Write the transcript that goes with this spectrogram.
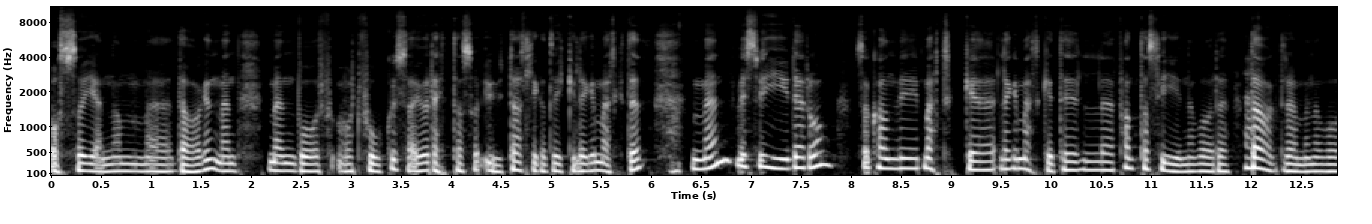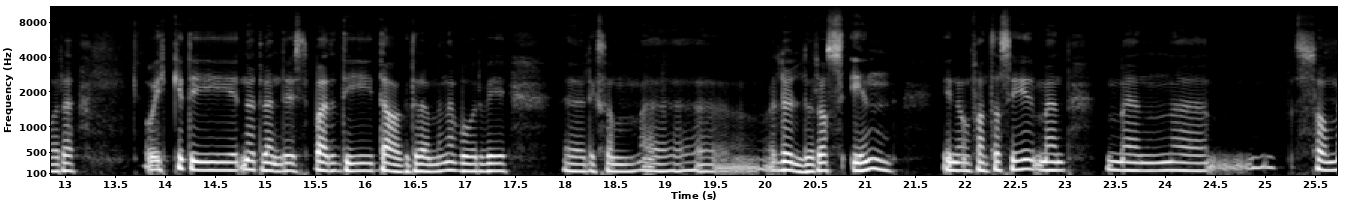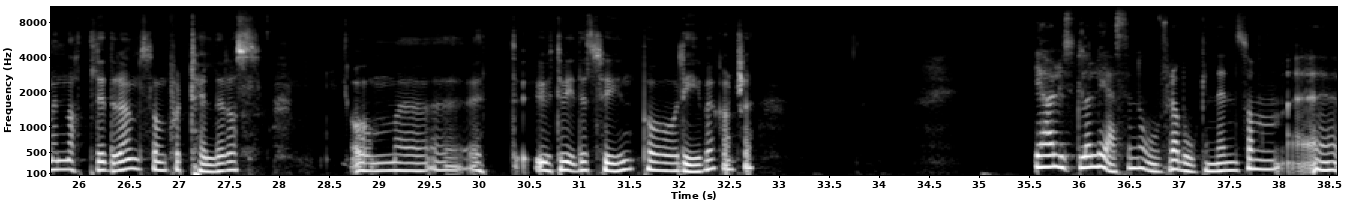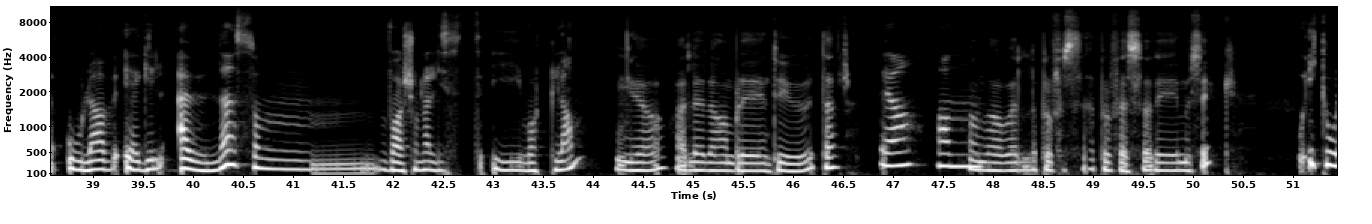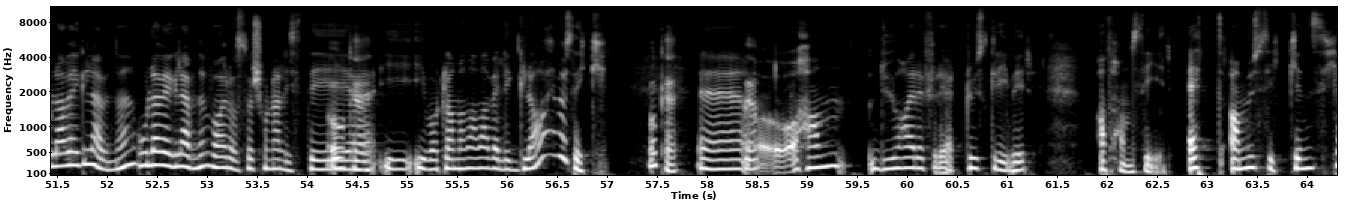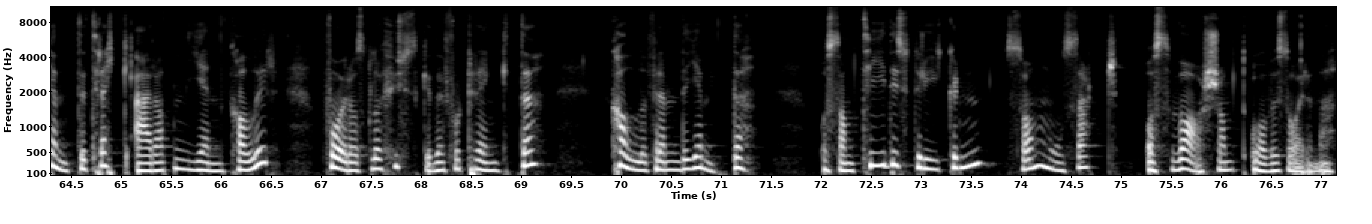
også gjennom eh, dagen. Men, men vår, vårt fokus er jo retta så utad, slik at vi ikke legger merke til det. Men hvis vi gir det rom, så kan vi merke, legge merke til eh, fantasiene våre, Ja. dagdrømmene våre. Og ikke de, nødvendigvis bare de dagdrømmene hvor vi eh, liksom eh, luller oss inn i noen fantasier, men, men eh, som en nattlig drøm som forteller oss om eh, et utvidet syn på livet, kanskje. Jeg har lyst til å lese noe fra boken din som eh, Olav Egil Aune, som var journalist i Vårt Land. Ja, eller han ble intervjuet der. Ja, han Han var vel professor, professor i musikk. Ikke Olav Egil Aune. Olav Egil Aune var også journalist i, Ok. eh, i, i Vårt Land, men han er veldig glad i musikk. Ok. Eh, Ja. Og han, du har referert, du skriver at han sier et av musikkens kjente trekk er at den gjenkaller, får oss til å huske det fortrengte, kalle frem det gjemte, og samtidig stryker den, som Mozart, oss varsomt over sårene.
